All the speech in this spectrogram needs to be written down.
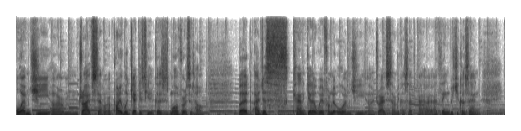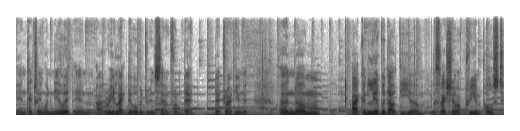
OMG um, drive sound I probably would get this unit because it's more versatile. But I just can't get away from the OMG uh, drive sound because I, I, I think Richie Kotzen and Tech 21 nail it and I really like the overdriven sound from that that drive unit. And um, I can live without the um, the selection of pre and post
